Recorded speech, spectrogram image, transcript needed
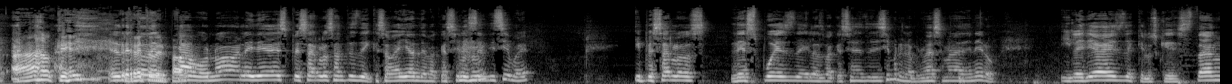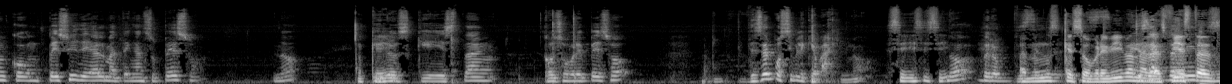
Ah, ok. el reto, del, pavo. ¿no? La idea es pesarlos antes de que se vayan de vacaciones en diciembre y pesarlos después de las vacaciones de diciembre, en la primera semana de enero. Y la idea es de que los que están con peso ideal mantengan su peso, ¿no? Okay. Y los que están con sobrepeso, de ser posible que bajen, ¿no? Sí, sí, sí. ¿No? Pero, pues, a menos que sobrevivan a las fiestas.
